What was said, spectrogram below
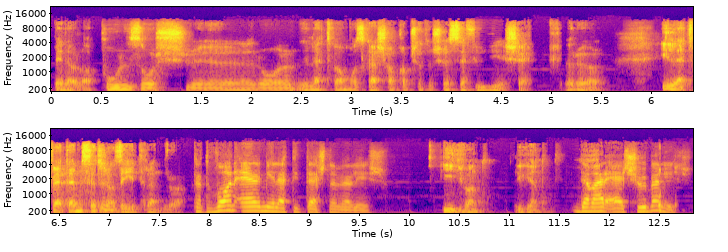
például a pulzosról, illetve a mozgással kapcsolatos összefüggésekről, illetve természetesen az étrendről. Tehát van elméleti testnevelés. Így van, igen. De már elsőben is?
